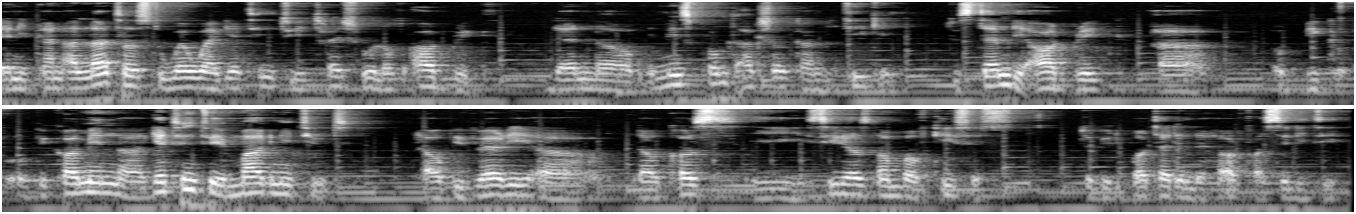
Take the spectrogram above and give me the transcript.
then it can alert us to when we're getting to a threshold of outbreak. Then uh, it means prompt action can be taken to stem the outbreak uh, of, becoming, uh, getting to a magnitude that will be very, uh, that will cause a serious number of cases to be reported in the health facility.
